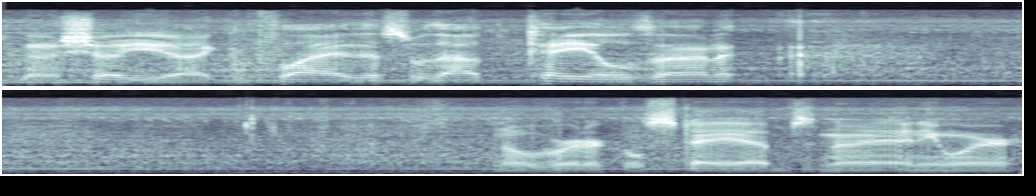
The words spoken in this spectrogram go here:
I'm going to show you I can fly this without the tails on it. No vertical stabs anywhere.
